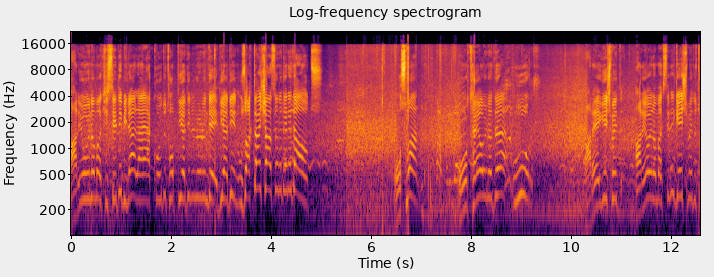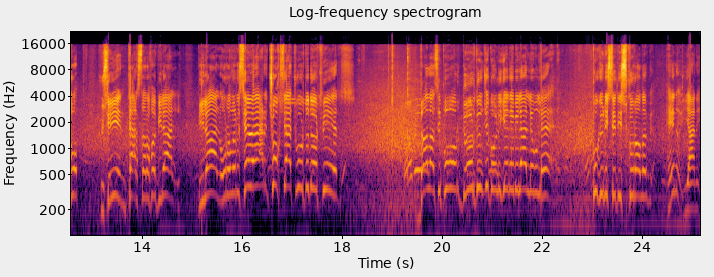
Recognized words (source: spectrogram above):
Araya oynamak istedi. Bilal ayak koydu. Top Diyadin'in önünde. Diyadin uzaktan şansını denedi out. Osman. Ortaya oynadı. Uğur. Araya geçmedi. Araya oynamak istedi. Geçmedi top. Hüseyin ters tarafa Bilal. Bilal oraları sever. Çok sert vurdu 4-1. Dalaspor dördüncü golü gene Bilal'le buldu. Bugün istediği skoru alab yani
